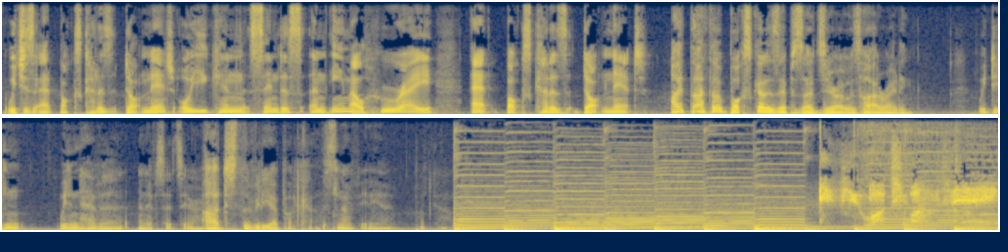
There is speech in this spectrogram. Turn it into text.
which is at boxcutters.net, or you can send us an email, hooray, at boxcutters.net. I, I thought Box Cutters episode zero was high rating. We didn't we didn't have a, an episode zero. Oh, just the video podcast. There's no video podcast. If you watch one thing.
